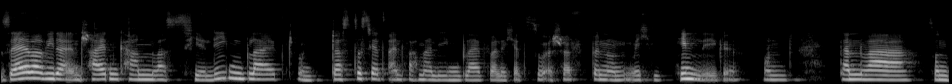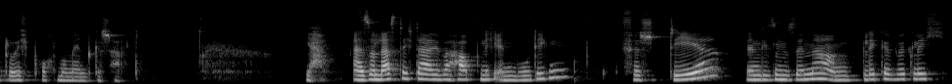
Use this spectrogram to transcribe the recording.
selber wieder entscheiden kann, was hier liegen bleibt und dass das jetzt einfach mal liegen bleibt, weil ich jetzt so erschöpft bin und mich hinlege. Und dann war so ein Durchbruchmoment geschafft. Ja, also lass dich da überhaupt nicht entmutigen. Verstehe in diesem Sinne und blicke wirklich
